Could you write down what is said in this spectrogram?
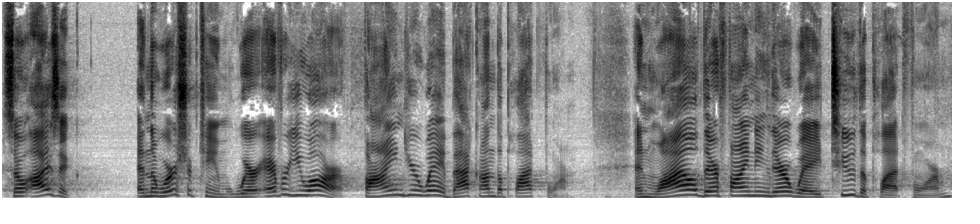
So, Isaac and the worship team, wherever you are, find your way back on the platform. And while they're finding their way to the platform,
